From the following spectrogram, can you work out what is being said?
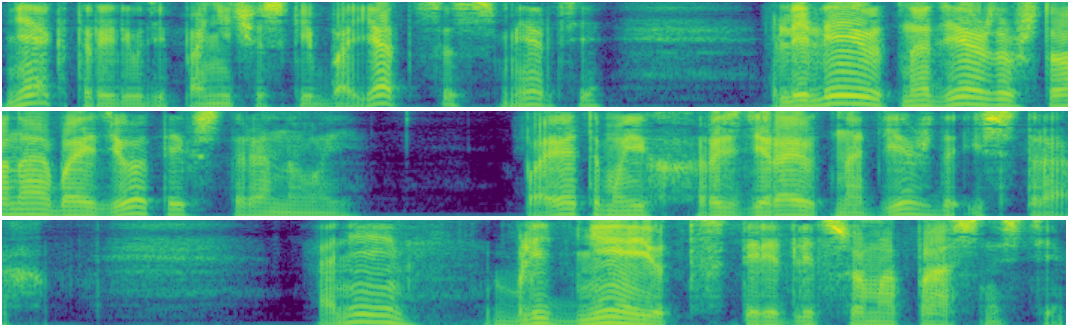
Некоторые люди панически боятся смерти, лелеют надежду, что она обойдет их стороной. Поэтому их раздирают надежда и страх. Они бледнеют перед лицом опасности.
